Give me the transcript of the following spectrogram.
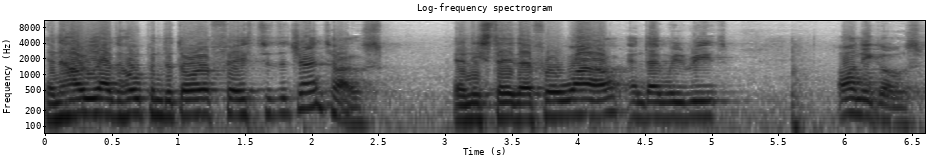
and how he had opened the door of faith to the Gentiles. And he stayed there for a while, and then we read, on he goes.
